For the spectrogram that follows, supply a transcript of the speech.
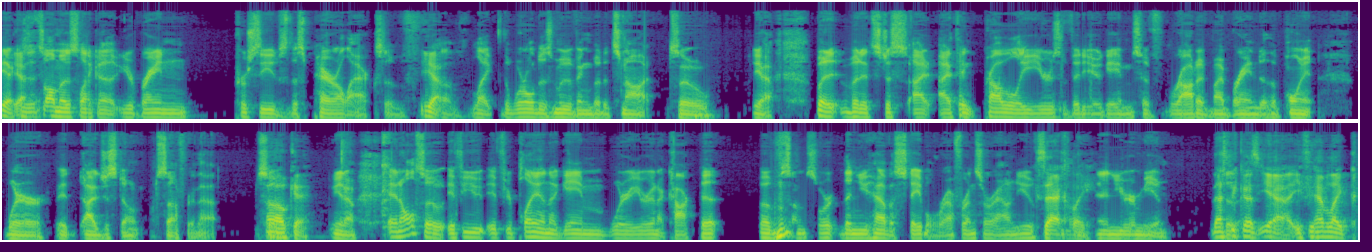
yeah, because yeah. it's almost like a your brain perceives this parallax of Yeah. of like the world is moving but it's not. So yeah, but but it's just I I think probably years of video games have rotted my brain to the point where it I just don't suffer that. So oh, okay. you know and also if you if you're playing a game where you're in a cockpit of Mhm. some sort then you have a stable reference around you Exactly. and you're immune That's So- because yeah, if you have like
